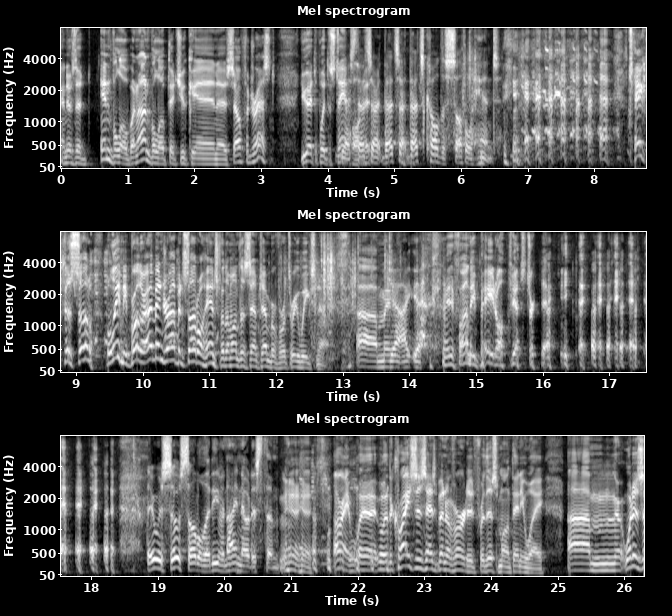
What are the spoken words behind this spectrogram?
And there's an envelope, an envelope that you can uh, self-addressed. You have to put the stamp yes, on that's it. Our, that's our, that's called a subtle hint. Take the subtle. Believe me, brother, I've been dropping subtle hints for the month of September for three weeks now. Um, yeah, I, yeah. It finally paid off yesterday. they were so subtle that even I noticed them. All right. Well, the crisis has been averted for this month, anyway. Um, what is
